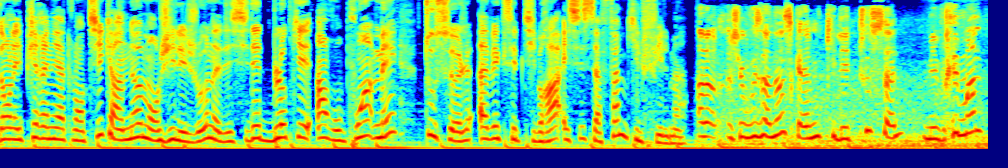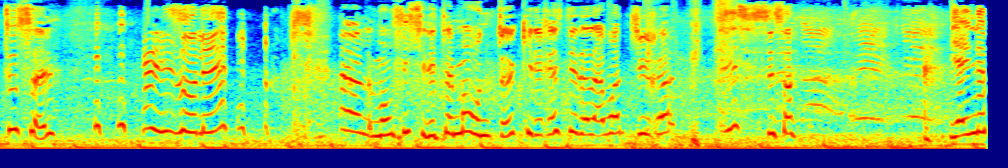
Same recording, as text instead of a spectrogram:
dans les Pyrénées-Atlantiques. Un homme en gilet jaune a décidé de bloquer un rond-point, mais tout seul, avec ses petits bras, et c'est sa femme qui le filme. Alors, je vous annonce quand même qu'il est tout seul, mais vraiment tout seul. Isolé. Ah, mon fils, il est tellement honteux qu'il est resté dans la voiture. hein. C'est ça. Il y a une...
